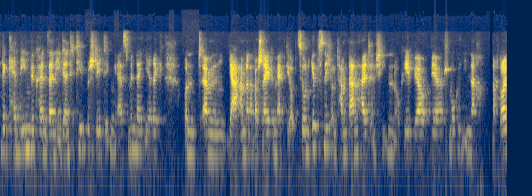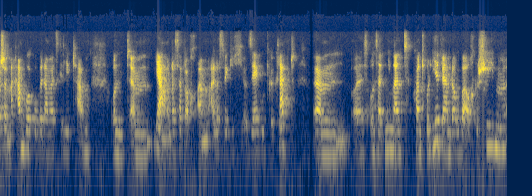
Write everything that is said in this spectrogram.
wir kennen ihn, wir können seine Identität bestätigen, er ist minderjährig und ähm, ja, haben dann aber schnell gemerkt, die Option gibt es nicht und haben dann halt entschieden, okay, wir, wir schmuggeln ihn nach, nach Deutschland, nach Hamburg, wo wir damals gelebt haben. Und ähm, ja, und das hat auch ähm, alles wirklich sehr gut geklappt. Ähm, uns hat niemand kontrolliert, wir haben darüber auch geschrieben,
